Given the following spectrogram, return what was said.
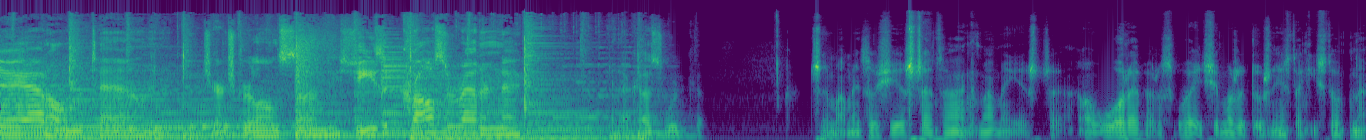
Saturday out on the town and a church girl on Sunday. She's a cross around her neck and a cuss word. Czy mamy coś jeszcze? Tak, mamy jeszcze. O, whatever, słuchajcie, może to już nie jest tak istotne.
